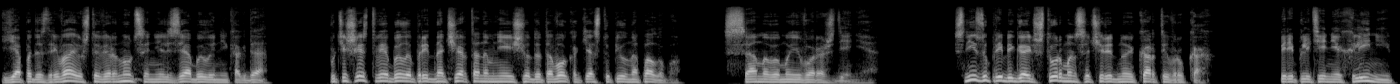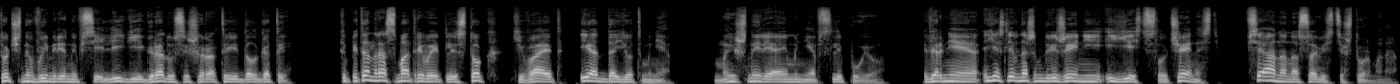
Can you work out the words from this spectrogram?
Я подозреваю, что вернуться нельзя было никогда. Путешествие было предначертано мне еще до того, как я ступил на палубу. С самого моего рождения. Снизу прибегает штурман с очередной картой в руках. В переплетениях линий точно вымерены все лиги и градусы широты и долготы. Капитан рассматривает листок, кивает и отдает мне. Мы шныряем не вслепую. Вернее, если в нашем движении и есть случайность, вся она на совести штурмана.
